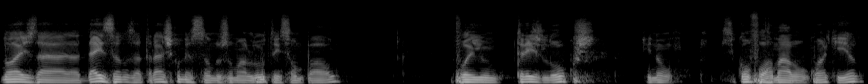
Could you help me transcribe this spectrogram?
Nós, há 10 anos atrás, começamos uma luta em São Paulo. Foi um, três loucos que não se conformavam com aquilo.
